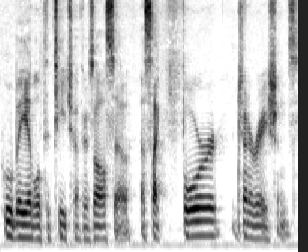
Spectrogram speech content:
who will be able to teach others also. That's like four generations,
